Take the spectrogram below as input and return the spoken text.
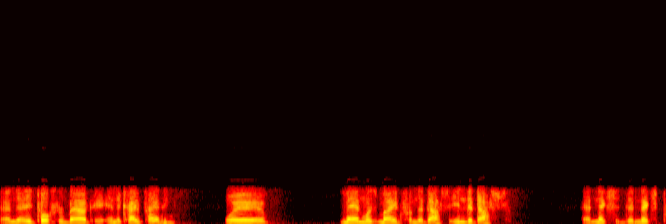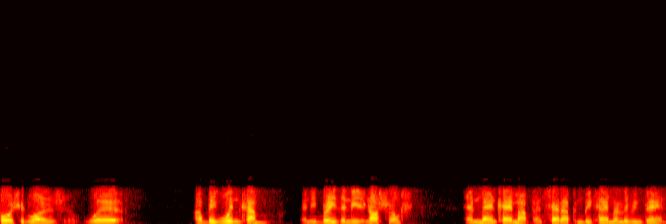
and he talks about in the cave painting where man was made from the dust, in the dust. And next, the next portion was where a big wind come, and he breathed in his nostrils, and man came up and sat up and became a living being.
